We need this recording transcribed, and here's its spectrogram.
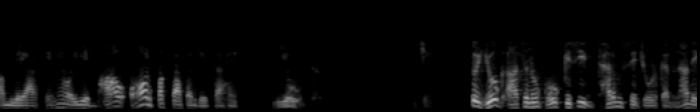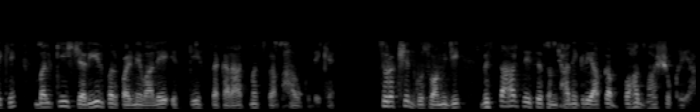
हम ले आते हैं और ये भाव और पक्का कर देता है योग। जी। तो योग आसनों को किसी धर्म से जोड़कर ना देखें, बल्कि शरीर पर पड़ने वाले इसके सकारात्मक प्रभाव को देखें। सुरक्षित गोस्वामी जी विस्तार से इसे समझाने के लिए आपका बहुत बहुत शुक्रिया।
